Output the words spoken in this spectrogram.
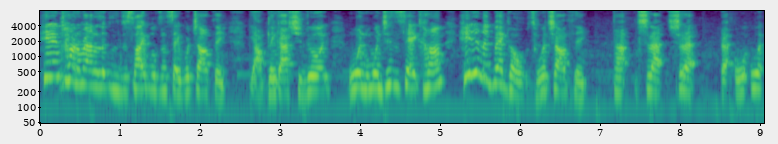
He didn't turn around and look at the disciples and say, What y'all think? Y'all think I should do it? When when Jesus said, Come, he didn't look back go, So what y'all think? Uh, should I, should I, uh, what, what?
